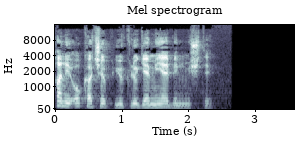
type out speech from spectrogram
Hani o kaçıp yüklü gemiye binmişti.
